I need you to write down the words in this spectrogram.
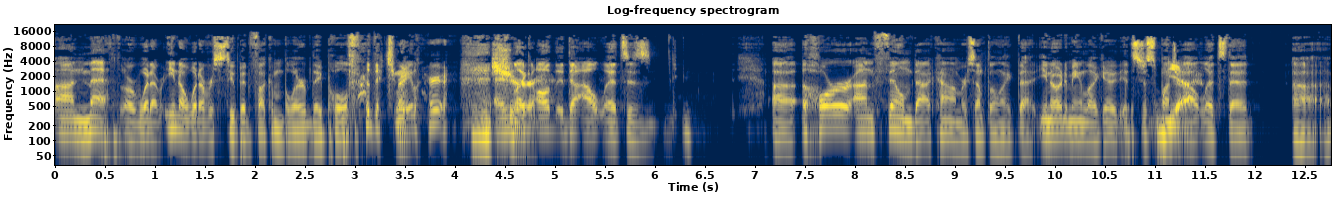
on meth or whatever you know whatever stupid fucking blurb they pull for the trailer and Sure. like all the, the outlets is uh horroronfilm.com or something like that you know what i mean like it's just a bunch Yeah. of outlets that uh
